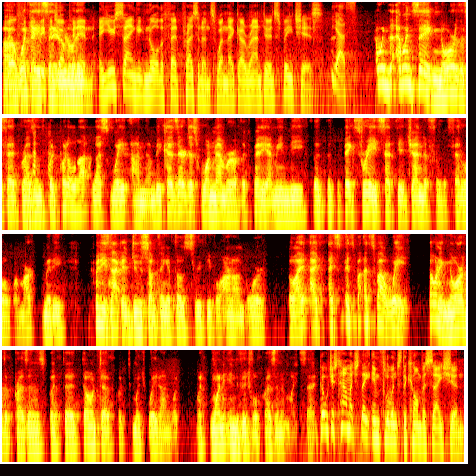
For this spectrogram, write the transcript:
Uh, Bill, what they me say for jumping really, in. Are you saying ignore the Fed presidents when they go around doing speeches? Yes. I wouldn't, I wouldn't say ignore the Fed presidents, but put a lot less weight on them because they're just one member of the committee. I mean, the, the, the big three set the agenda for the Federal Market Committee. The committee is not going to do something if those three people aren't on board. So I, I it's, it's, it's about weight. Don't ignore the presidents, but uh, don't uh, put too much weight on what, what one individual president might say. Bill, just how much they influence the conversation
